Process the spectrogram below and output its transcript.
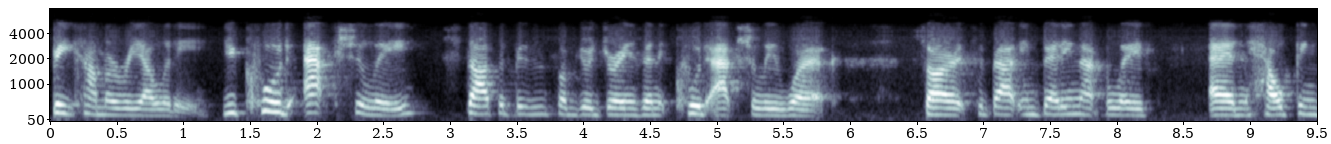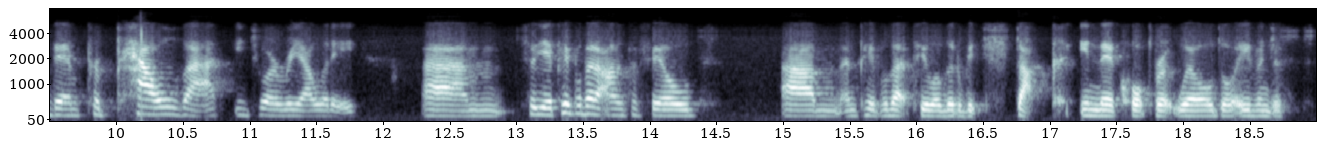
become a reality. You could actually start the business of your dreams and it could actually work. So it's about embedding that belief and helping them propel that into a reality. Um, so yeah, people that are unfulfilled um, and people that feel a little bit stuck in their corporate world or even just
